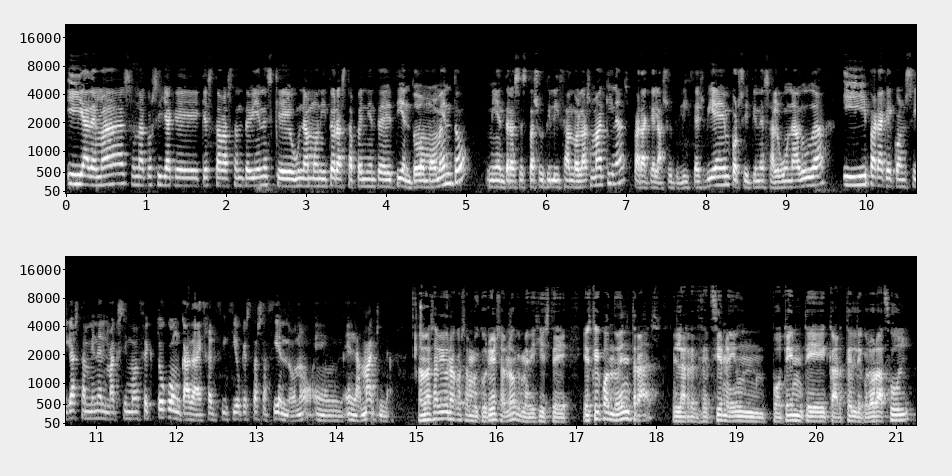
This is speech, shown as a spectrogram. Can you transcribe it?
Y además, una cosilla que, está bastante bien es que una monitora está pendiente de ti en todo momento, mientras estás utilizando las máquinas, para que las utilices bien, por si tienes alguna duda, y para que consigas también el máximo efecto con cada ejercicio que estás haciendo, ¿no? En, la máquina. Además había una cosa muy curiosa, ¿no? Que me dijiste, es que cuando entras, en la recepción hay un potente cartel de color azul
